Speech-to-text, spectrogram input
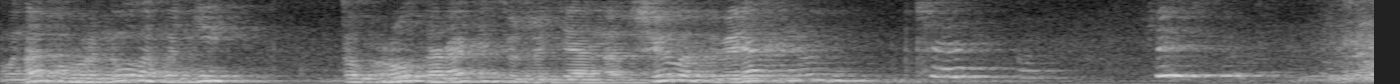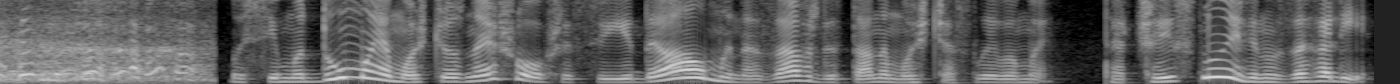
вона повернула мені добро та радість у життя, навчила довіряти людям. Чесно. Усі ми думаємо, що знайшовши свій ідеал, ми назавжди станемо щасливими. Та чи існує він взагалі?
